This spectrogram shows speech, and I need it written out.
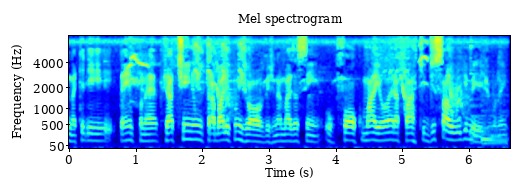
naquele tempo, né, já tinha um trabalho com jovens, né? Mas assim, o foco maior era a parte de saúde mesmo, né?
